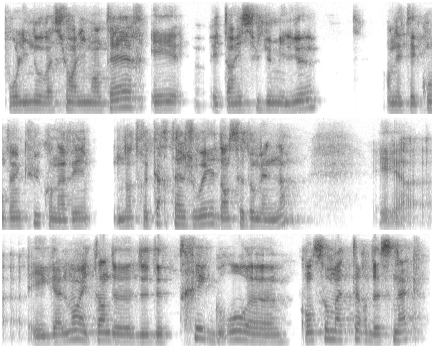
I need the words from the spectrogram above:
pour l'innovation alimentaire et étant issu du milieu, on était convaincus qu'on avait notre carte à jouer dans ce domaine-là. Et, euh, également étant de, très gros euh, consommateurs de snacks,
